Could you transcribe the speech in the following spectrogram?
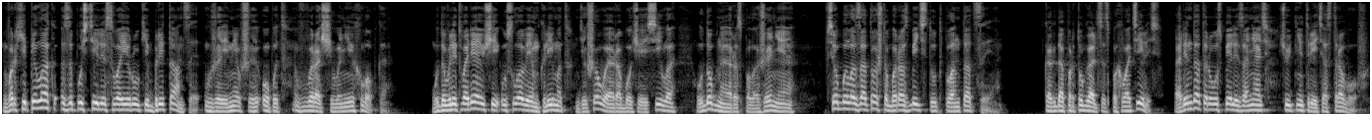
В архипелаг запустили свои руки британцы, уже имевшие опыт в выращивании хлопка. Удовлетворяющий условиям климат, дешевая рабочая сила, удобное расположение – все было за то, чтобы разбить тут плантации. Когда португальцы спохватились, арендаторы успели занять чуть не треть островов.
